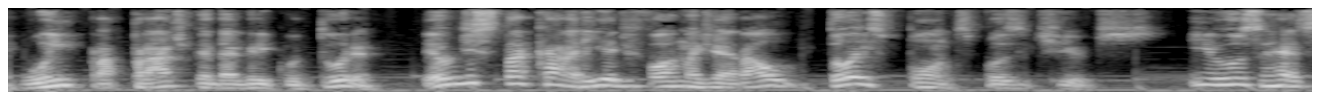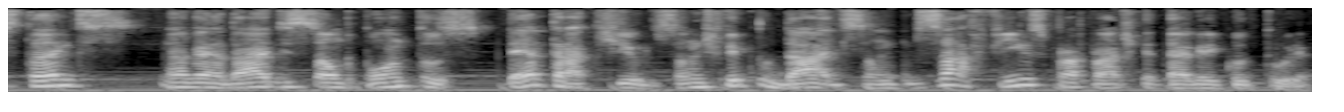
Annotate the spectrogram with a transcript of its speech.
ruim para a prática da agricultura, eu destacaria de forma geral dois pontos positivos. E os restantes, na verdade, são pontos detrativos, são dificuldades, são desafios para a prática da agricultura.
